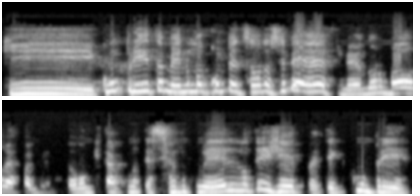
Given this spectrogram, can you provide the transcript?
que cumprir também numa competição da CBF, né? É normal, né, Fabiano? Então o que está acontecendo com ele não tem jeito, vai ter que cumprir.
